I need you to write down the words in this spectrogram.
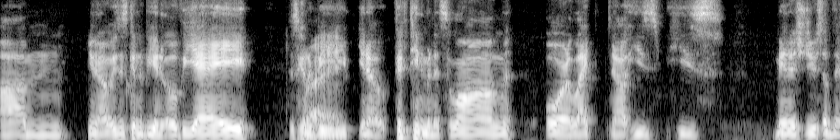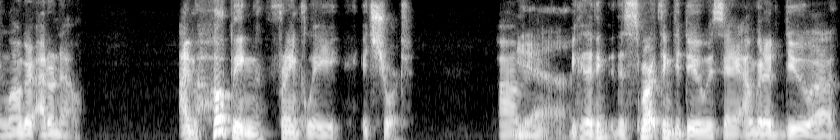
Um, you know, is this going to be an OVA? Is it going to be you know 15 minutes long, or like no, he's he's managed to do something longer. I don't know. I'm hoping, frankly, it's short. Um, Yeah. Because I think the smart thing to do is say, I'm going to do a,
